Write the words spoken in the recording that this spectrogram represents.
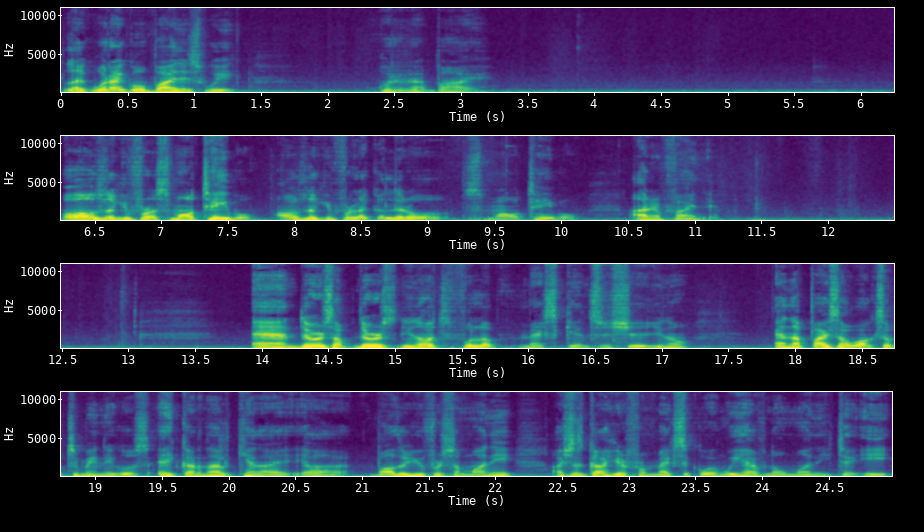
Like what I go buy this week. What did I buy? Oh, I was looking for a small table. I was looking for like a little small table. I didn't find it. And there was a there was you know it's full of Mexicans and shit, you know. And a paisa walks up to me and he goes, Hey, carnal, can I uh, bother you for some money? I just got here from Mexico and we have no money to eat.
